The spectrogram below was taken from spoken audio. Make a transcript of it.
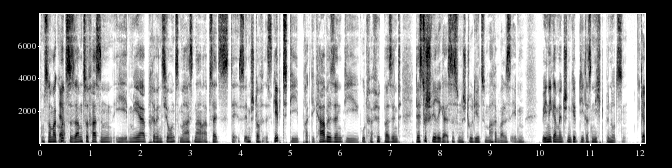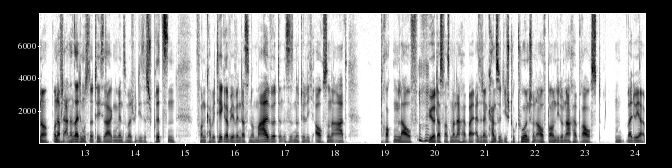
um es nochmal kurz ja. zusammenzufassen, je mehr Präventionsmaßnahmen abseits des Impfstoffs es gibt, die praktikabel sind, die gut verfügbar sind, desto schwieriger ist es, so eine Studie zu machen, weil es eben weniger Menschen gibt, die das nicht benutzen. Genau. Und auf der anderen Seite muss man natürlich sagen, wenn zum Beispiel dieses Spritzen von Cabotegravir, wenn das normal wird, dann ist es natürlich auch so eine Art Trockenlauf mhm. für das, was man nachher bei, also dann kannst du die Strukturen schon aufbauen, die du nachher brauchst, um, weil du ja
